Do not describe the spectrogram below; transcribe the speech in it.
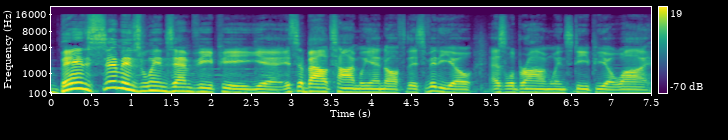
Ben Simmons wins MVP. Yeah, it's about time we end off this video as LeBron wins DPOY.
